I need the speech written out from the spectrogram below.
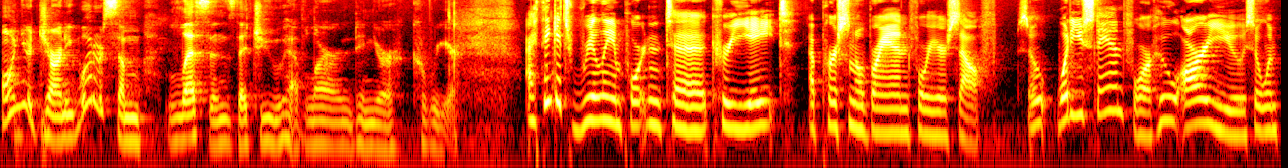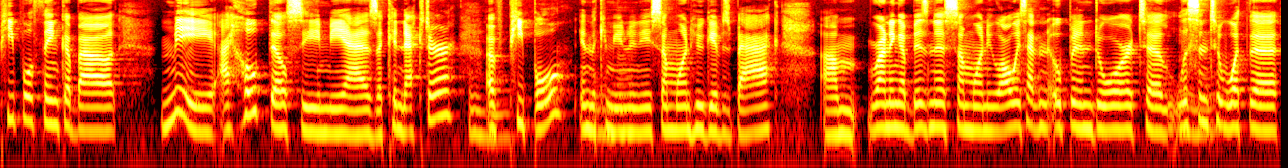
on your journey, what are some lessons that you have learned in your career? I think it's really important to create a personal brand for yourself. So, what do you stand for? Who are you? So, when people think about me, I hope they'll see me as a connector mm-hmm. of people in the mm-hmm. community, someone who gives back, um, running a business, someone who always had an open door to listen mm-hmm. to what the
